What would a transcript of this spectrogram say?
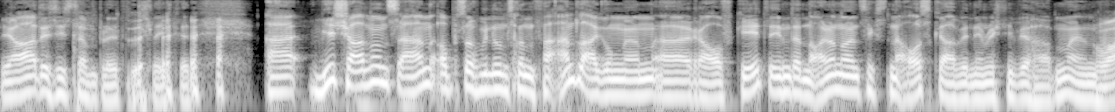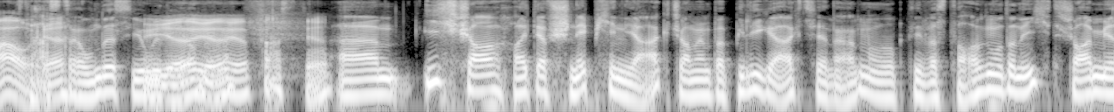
Ja, das ist dann blöd, wenn es schlecht wird. äh, wir schauen uns an, ob es auch mit unseren Veranlagungen äh, raufgeht in der 99. Ausgabe, nämlich die wir haben. Ein Wow, fast ja. rundes Ja, Jubiläum. ja, ja, fast, ja. Ähm, ich schaue heute auf Schnäppchenjagd, schaue mir ein paar billige Aktien an und ob die was taugen oder nicht. Schaue mir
